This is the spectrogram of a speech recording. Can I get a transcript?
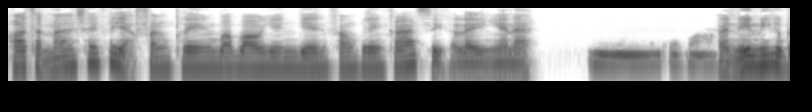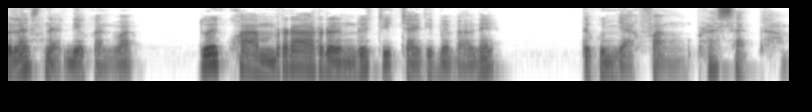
พอสามารถใช่ก็อยากฟังเพลงเบาๆเย็นๆฟังเพลงคลาสสิกอะไรเงี้ยนะ อันนี้นี่คือเป็นลักษณะเดียวกันว่า ด้วยความร่าเริงด้วยจิตใจที่เป็นแบบนี้แต่คุณอยากฟังพระสัทธรรม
